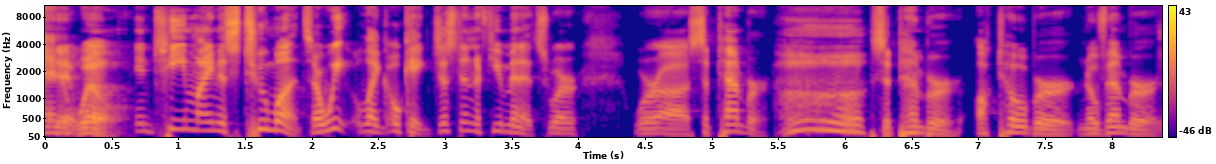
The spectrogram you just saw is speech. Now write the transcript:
And, and it, it will. In T minus two months. Are we like, okay, just in a few minutes, where we're uh, September, September, October, November.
